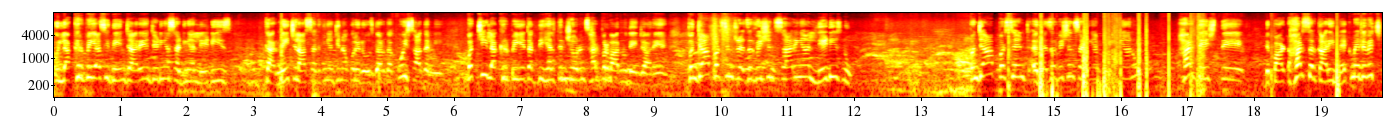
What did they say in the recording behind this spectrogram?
ਕੋਈ ਲੱਖ ਰੁਪਈਆ ਅਸੀਂ ਦੇਣ ਜਾ ਰਹੇ ਹਾਂ ਜਿਹੜੀਆਂ ਸਾਡੀਆਂ ਲੇਡੀਜ਼ ਘਰ ਨਹੀਂ ਚਲਾ ਸਕਦੀਆਂ, ਜਿਨ੍ਹਾਂ ਕੋਲੇ ਰੋਜ਼ਗਾਰ ਦਾ ਕੋਈ ਸਾਧਨ ਨਹੀਂ। 25 ਲੱਖ ਰੁਪਏ ਤੱਕ ਦੀ ਹੈਲਥ ਇੰਸ਼ੋਰੈਂਸ ਹਰ ਪਰਿਵਾਰ ਨੂੰ ਦੇਣ ਜਾ ਰਹੇ ਹਾਂ। 50% ਰਿਜ਼ਰਵੇਸ਼ਨ ਸਾਰੀਆਂ ਲੇਡੀਜ਼ ਨੂੰ। 50% ਰਿਜ਼ਰਵੇਸ਼ਨ ਸਾਡੀਆਂ ਬੇਟੀਆਂ ਨੂੰ ਹਰ ਦੇਸ਼ ਦੇ ਡਿਪਾਰਟ ਹਰ ਸਰਕਾਰੀ ਮਹਿਕਮੇ ਦੇ ਵਿੱਚ,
